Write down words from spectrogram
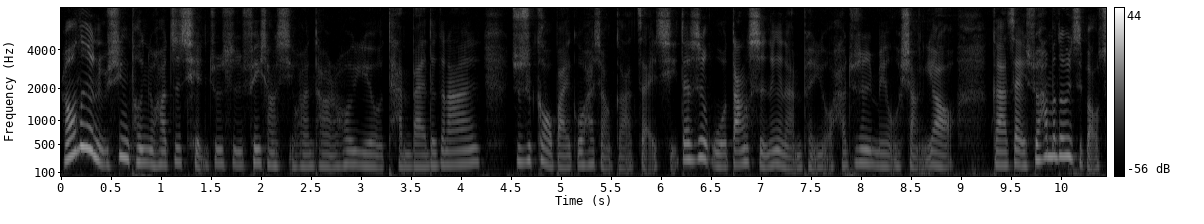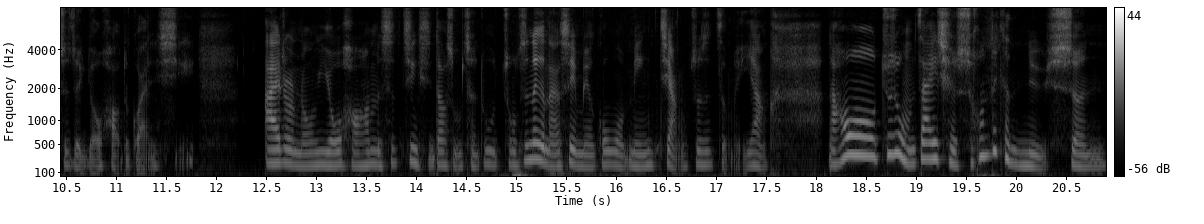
然后那个女性朋友她之前就是非常喜欢他，然后也有坦白的跟他就是告白过，他想跟他在一起。但是我当时那个男朋友他就是没有想要跟他在一起，所以他们都一直保持着友好的关系。I don't know 友好他们是进行到什么程度？总之那个男生也没有跟我明讲就是怎么样。然后就是我们在一起的时候，那个女生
